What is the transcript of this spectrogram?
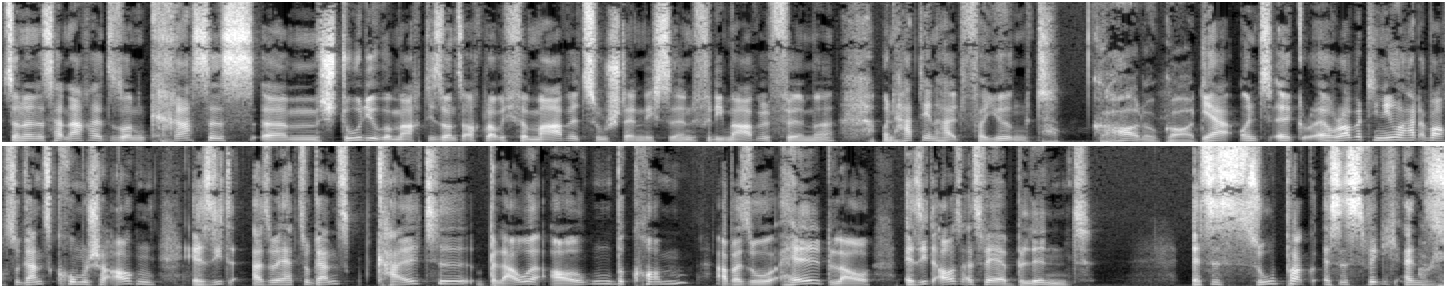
sondern das hat nachher so ein krasses ähm, Studio gemacht, die sonst auch, glaube ich, für Marvel zuständig sind, für die Marvel-Filme und hat den halt verjüngt. Gott, oh Gott. Ja, und äh, Robert De Niro hat aber auch so ganz komische Augen. Er sieht, also er hat so ganz kalte, blaue Augen bekommen, aber so hellblau. Er sieht aus, als wäre er blind. Es ist super, es ist wirklich ein Okay, ich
